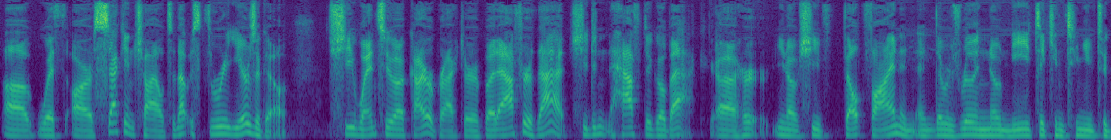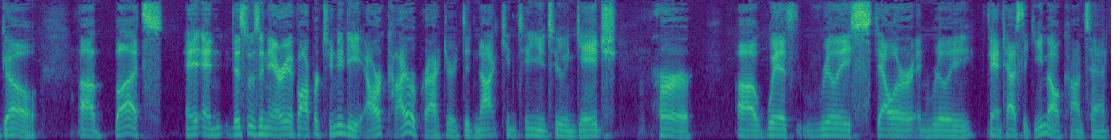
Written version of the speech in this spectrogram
uh, with our second child. So that was three years ago. She went to a chiropractor, but after that, she didn't have to go back. Uh, her, you know, she felt fine, and, and, there was really no need to continue to go. Uh, but and, and, this was an area of opportunity. Our chiropractor did not continue to engage her uh, with really stellar and really fantastic email content.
